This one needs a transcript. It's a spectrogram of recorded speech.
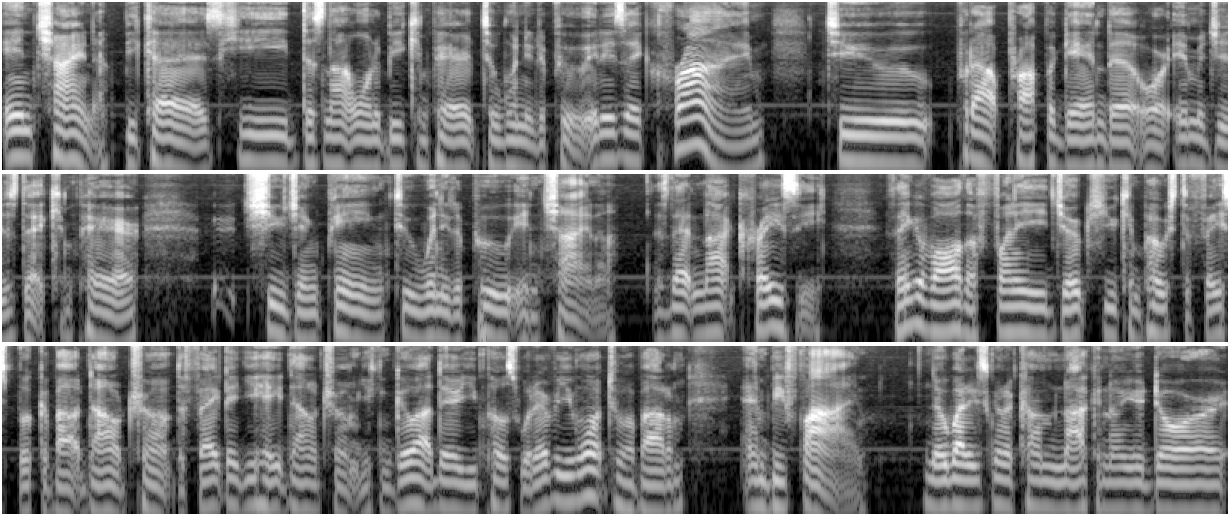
in China because he does not want to be compared to Winnie the Pooh. It is a crime to put out propaganda or images that compare Xi Jinping to Winnie the Pooh in China. Is that not crazy? Think of all the funny jokes you can post to Facebook about Donald Trump. The fact that you hate Donald Trump, you can go out there, you post whatever you want to about him, and be fine. Nobody's going to come knocking on your door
